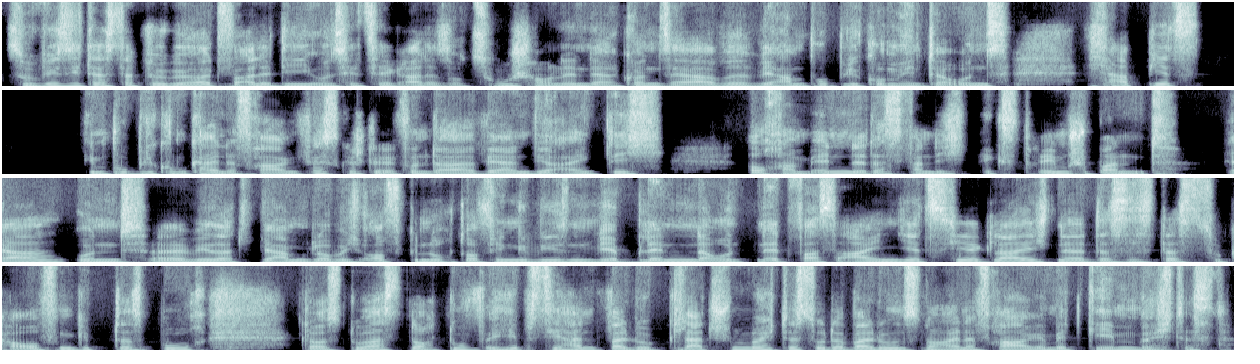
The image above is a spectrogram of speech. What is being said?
So wie sich das dafür gehört, für alle, die uns jetzt hier gerade so zuschauen in der Konserve. Wir haben Publikum hinter uns. Ich habe jetzt im Publikum keine Fragen festgestellt. Von daher wären wir eigentlich auch am Ende. Das fand ich extrem spannend. Ja, und äh, wie gesagt, wir haben, glaube ich, oft genug darauf hingewiesen, wir blenden da unten etwas ein jetzt hier gleich, ne, dass es das zu kaufen gibt, das Buch. Klaus, du hast noch, du hebst die Hand, weil du klatschen möchtest oder weil du uns noch eine Frage mitgeben möchtest?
